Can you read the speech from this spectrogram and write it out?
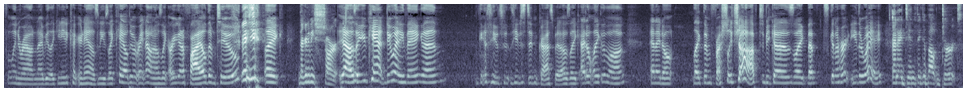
fooling around and i'd be like you need to cut your nails and he was like okay i'll do it right now and i was like are you gonna file them too like They're gonna be sharp. yeah i was like you can't do anything then he he just didn't grasp it i was like i don't like them long and i don't like them freshly chopped because like that's gonna hurt either way And I didn't think about dirt.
